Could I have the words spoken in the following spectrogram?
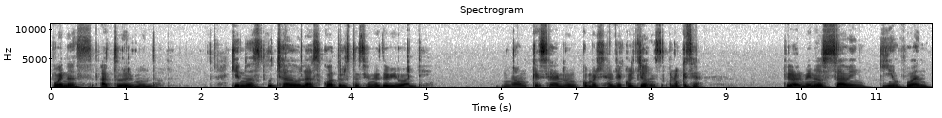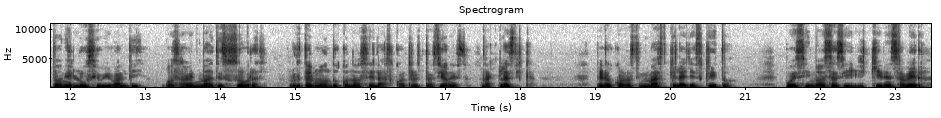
Buenas a todo el mundo. ¿Quién no ha escuchado las cuatro estaciones de Vivaldi? Aunque sea en un comercial de colchones o lo que sea. Pero al menos saben quién fue Antonio Lucio Vivaldi o saben más de sus obras, porque todo el mundo conoce las cuatro estaciones, una clásica. Pero conocen más que la haya escrito, pues si no es así y quieren saber,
